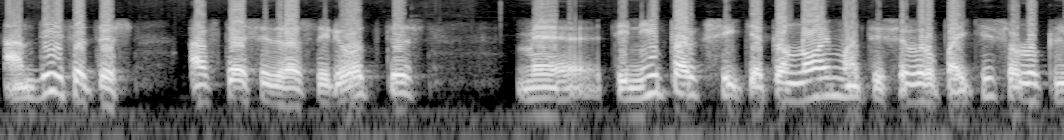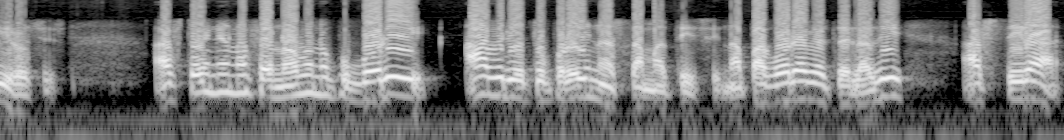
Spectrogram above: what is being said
αντίθετες αυτές οι δραστηριότητες με την ύπαρξη και το νόημα της ευρωπαϊκής ολοκλήρωσης. Αυτό είναι ένα φαινόμενο που μπορεί αύριο το πρωί να σταματήσει, να απαγορεύεται δηλαδή αυστηρά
